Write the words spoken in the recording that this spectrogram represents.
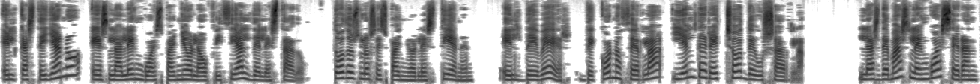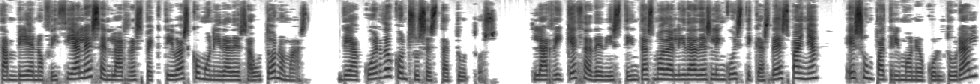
El castellano es la lengua española oficial del Estado. Todos los españoles tienen el deber de conocerla y el derecho de usarla. Las demás lenguas serán también oficiales en las respectivas comunidades autónomas, de acuerdo con sus estatutos. La riqueza de distintas modalidades lingüísticas de España es un patrimonio cultural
